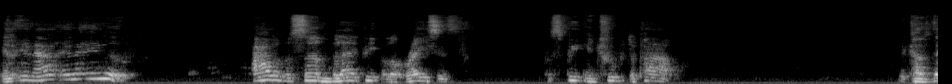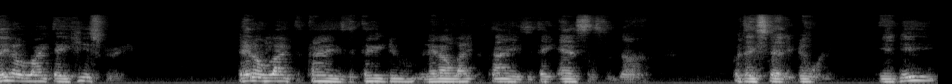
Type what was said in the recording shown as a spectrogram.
And and I, and, and look, all of a sudden, black people are racist for speaking truth to power because they don't like their history. They don't like the things that they do, and they don't like the things that their ancestors done. But they steady doing it. You did.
